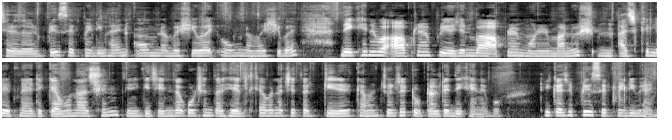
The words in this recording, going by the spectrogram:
ছেড়ে দেবেন। প্লিজ হেল্প মি ডিভাইন ওম নমঃ শিবায় ওম নমঃ শিবায় দেখে নেব আপনার প্রিয়জন বা আপনার মনের মানুষ আজকে লেট নাইটে কেমন আছেন, তিনি কি চিন্তা করছেন, তার হেলথ কেমন আছে, তার কেরিয়ার কেমন চলছে টোটালটাই দেখে নেব। ঠিক আছে প্লিজ হেল্প মি ডিভাইন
